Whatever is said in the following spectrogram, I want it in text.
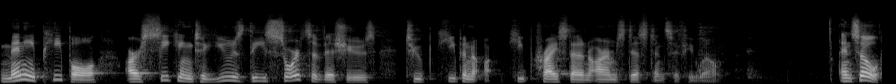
many people are seeking to use these sorts of issues to keep, an, keep Christ at an arm's distance, if you will. And so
